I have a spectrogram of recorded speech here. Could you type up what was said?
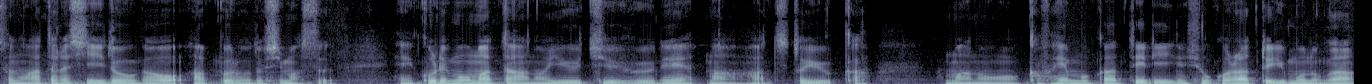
その新しい動画をアップロードします。えこれもまたあの YouTube で、まあ、初というか、まあ、あのカフェモカテリーヌショコラというものが、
